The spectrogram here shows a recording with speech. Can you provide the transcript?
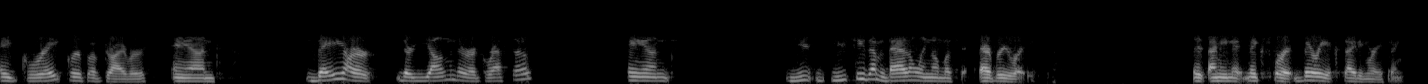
a great group of drivers, and they are they're young, they're aggressive, and you you see them battling almost every race. It, I mean, it makes for very exciting racing.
